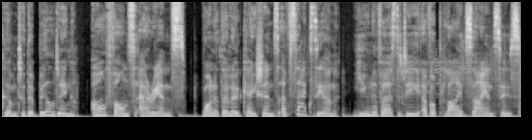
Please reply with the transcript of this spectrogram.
Welcome to the building Alphonse Ariens, one of the locations of Saxion, University of Applied Sciences.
